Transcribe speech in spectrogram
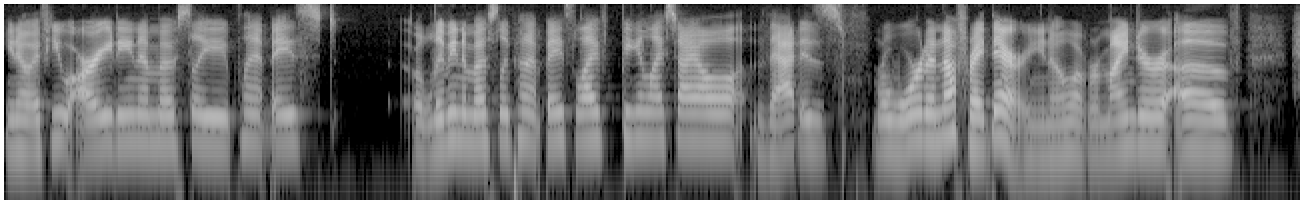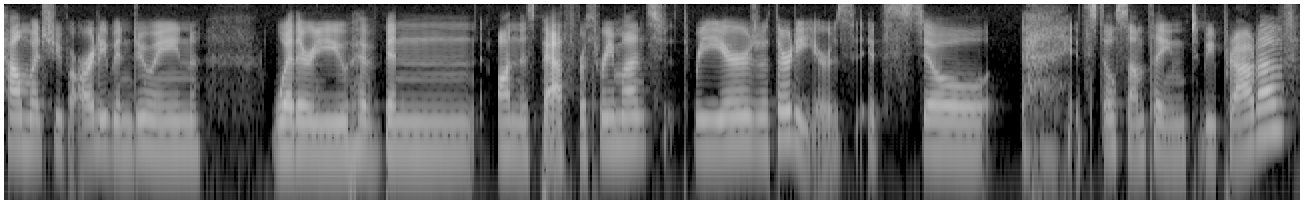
You know, if you are eating a mostly plant based or living a mostly plant-based life vegan lifestyle that is reward enough right there you know a reminder of how much you've already been doing whether you have been on this path for 3 months 3 years or 30 years it's still it's still something to be proud of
